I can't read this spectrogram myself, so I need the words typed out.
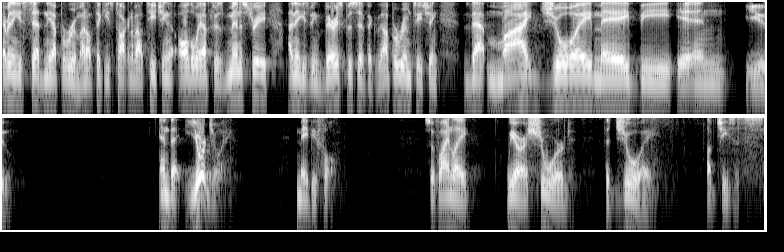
everything he said in the upper room. I don't think he's talking about teaching all the way up to his ministry. I think he's being very specific. The upper room teaching that my joy may be in you. And that your joy may be full. So finally, we are assured the joy of Jesus.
